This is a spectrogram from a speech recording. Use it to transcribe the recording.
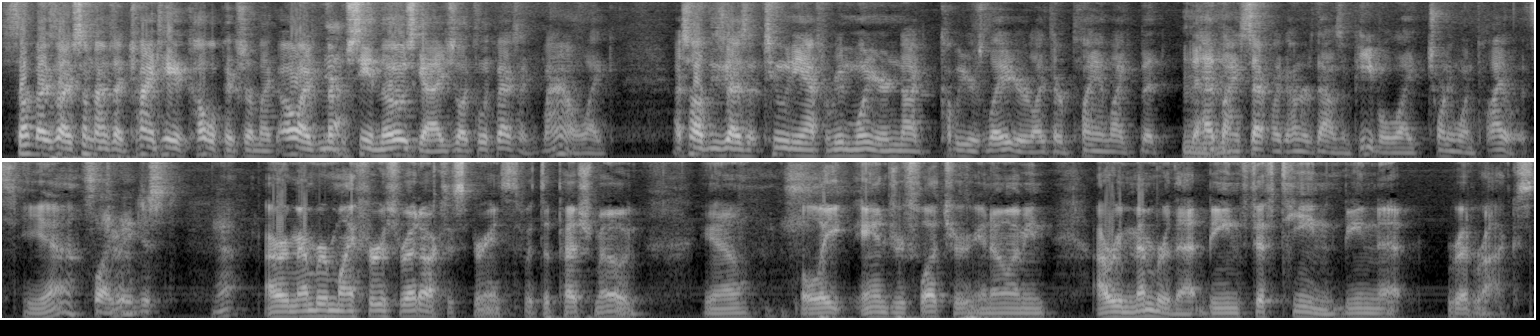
sometimes like sometimes I try and take a couple pictures. I'm like, oh, I remember Yeah. seeing those guys. You like look back, it's like wow, like. I saw these guys at two in the afternoon one year, and not a couple years later, like they're playing like the, the mm-hmm. headline set for like hundred thousand people, like twenty one pilots. Yeah. It's like True. they just Yeah. I remember my first Red Rocks experience with Depeche Mode, you know, the late Andrew Fletcher, you know, I mean, I remember that being 15, being at Red Rocks.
